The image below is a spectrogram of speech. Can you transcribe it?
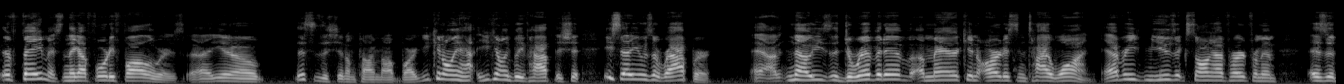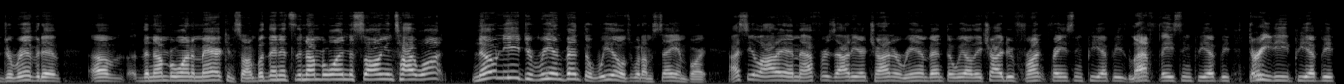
they're famous and they got 40 followers. Uh, you know, this is the shit I'm talking about, Bart. You can only ha- you can only believe half the shit. He said he was a rapper. Uh, no, he's a derivative American artist in Taiwan. Every music song I've heard from him is a derivative of the number one American song, but then it's the number one song in Taiwan. No need to reinvent the wheel is what I'm saying, Bart. I see a lot of MFers out here trying to reinvent the wheel. They try to do front facing PFPs, left facing PFP, 3D PFP.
